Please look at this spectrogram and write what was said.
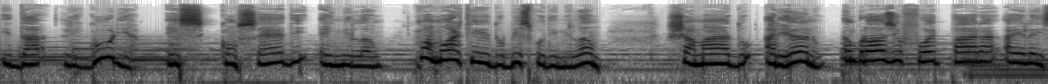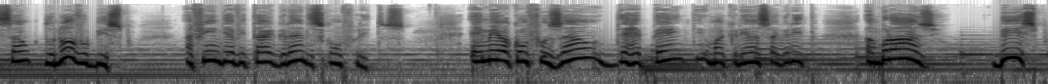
e da Ligúria com sede em Milão. Com a morte do bispo de Milão, chamado Ariano, Ambrósio foi para a eleição do novo bispo, a fim de evitar grandes conflitos. Em meio à confusão, de repente, uma criança grita: Ambrósio, bispo!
